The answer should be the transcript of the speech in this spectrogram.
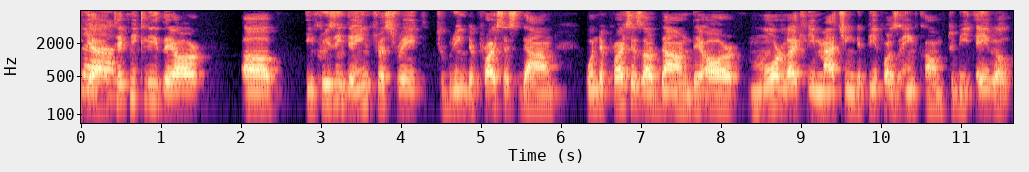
the, yeah, technically they are uh, increasing the interest rate to bring the prices down. When the prices are down, they are more likely matching the people's income to be able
